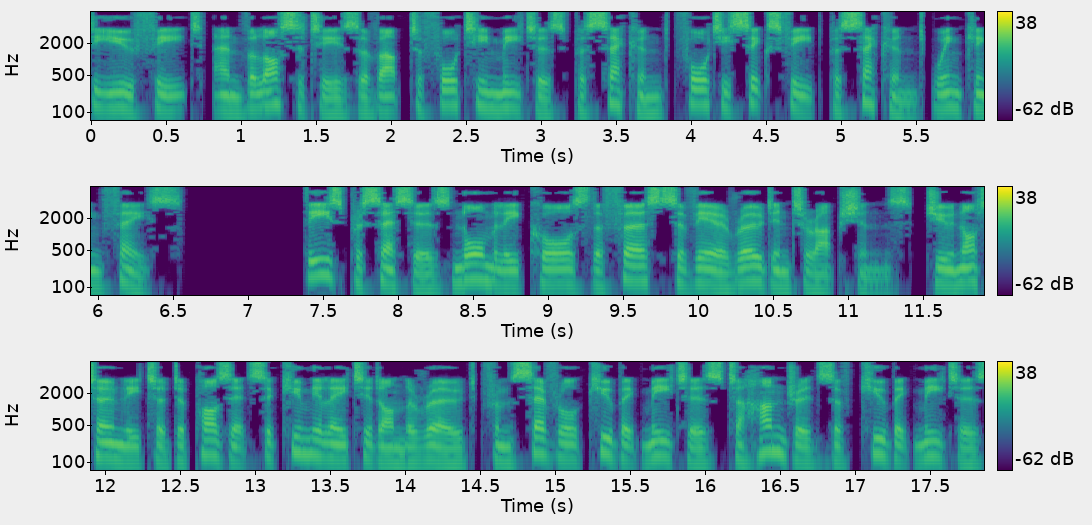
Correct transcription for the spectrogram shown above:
cu feet, and velocities of up to 14 meters per second, 46 feet per second winking face. These processes normally cause the first severe road interruptions, due not only to deposits accumulated on the road from several cubic meters to hundreds of cubic meters,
